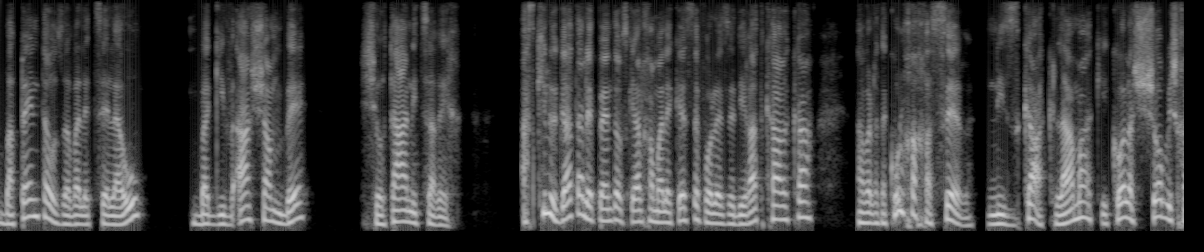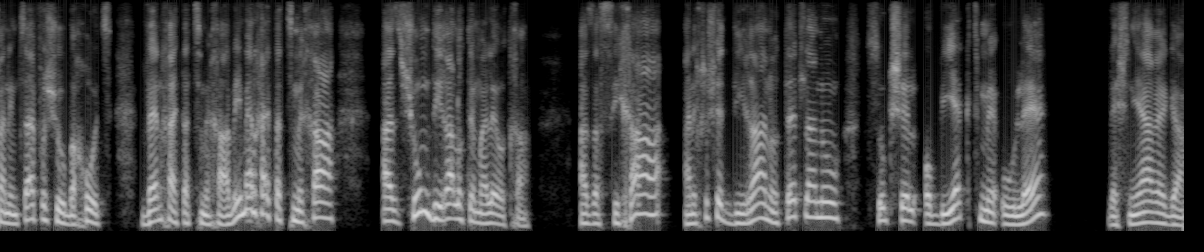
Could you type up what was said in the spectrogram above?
בפנטהאוז, אבל אצל ההוא, בגבעה שם ב, שאותה אני צריך. אז כאילו הגעת לפנטהאוז כי היה לך מלא כסף או לאיזה דירת קרקע, אבל אתה כולך חסר, נזקק, למה? כי כל השווי שלך נמצא איפשהו בחוץ, ואין לך את עצמך, ואם אין לך את עצמך, אז שום דירה לא תמלא אותך. אז השיחה, אני חושב שדירה נותנת לנו סוג של אובייקט מעולה, לשנייה רגע,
